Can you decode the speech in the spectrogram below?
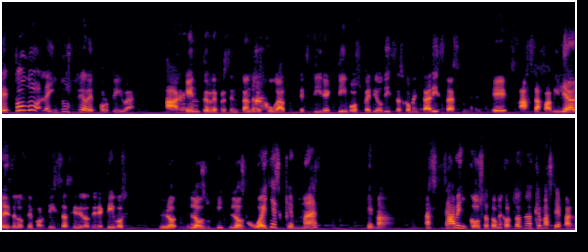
de toda la industria deportiva, agentes, representantes, jugadores, directivos, periodistas, comentaristas, eh, hasta familiares de los deportistas y de los directivos, lo- los, los güeyes que más, que más, más saben cosas, o mejor, no, es que más sepan,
